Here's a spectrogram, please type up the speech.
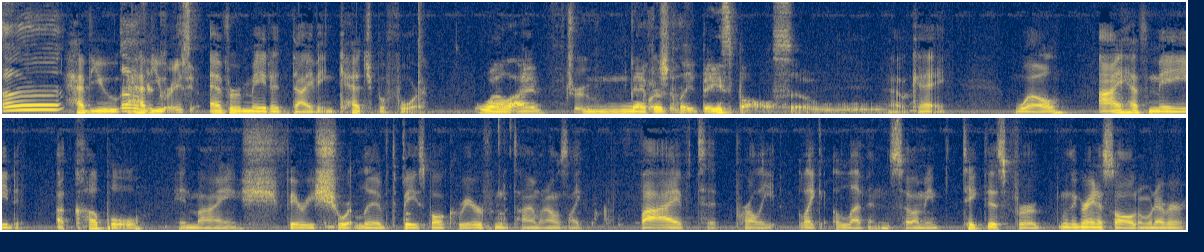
Uh, Have you I don't know if have you're you crazy. ever made a diving catch before? Well, I've True. never Question. played baseball, so Okay. Well, I have made a couple in my sh- very short-lived baseball career from the time when I was like 5 to probably like 11. So I mean, take this for with a grain of salt or whatever.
